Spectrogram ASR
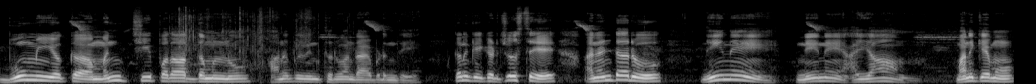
భూమి యొక్క మంచి పదార్థములను అనుభవించరు అని రాయబడింది. కనుక ఇక్కడ చూస్తే అని అంటారు నేనే నేనే అయ్యాం మనకేమో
